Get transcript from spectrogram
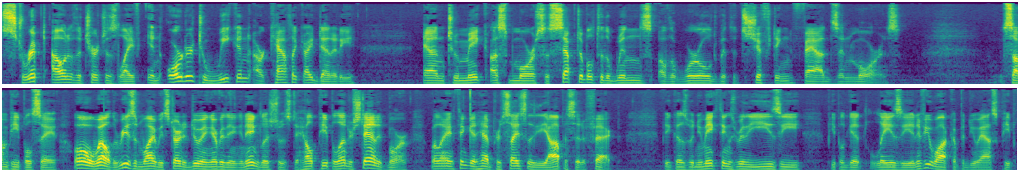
stripped out of the church's life in order to weaken our Catholic identity and to make us more susceptible to the winds of the world with its shifting fads and mores. some people say, oh, well, the reason why we started doing everything in English was to help people understand it more. Well, I think it had precisely the opposite effect. Because when you make things really easy, people get lazy. And if you walk up and you ask people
